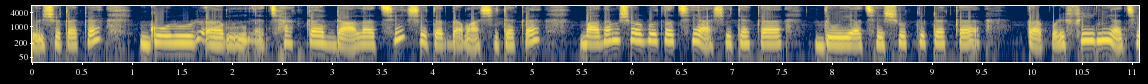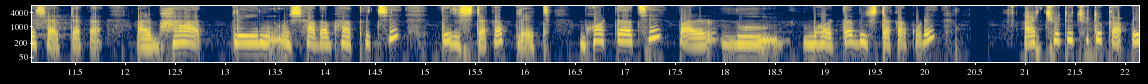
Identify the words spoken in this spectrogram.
দুইশো টাকা, গরুর ছাক্কার ডাল আছে সেটার দাম আশি টাকা, বাদাম শরবত আছে আশি টাকা, দই আছে সত্তর টাকা, তারপরে ফেনি আছে ষাট টাকা, আর ভাত প্লেন সাদা ভাত হচ্ছে তিরিশ টাকা প্লেট ভর্তা আছে পার ভর্তা বিশ টাকা করে, আর ছোট ছোট কাপে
